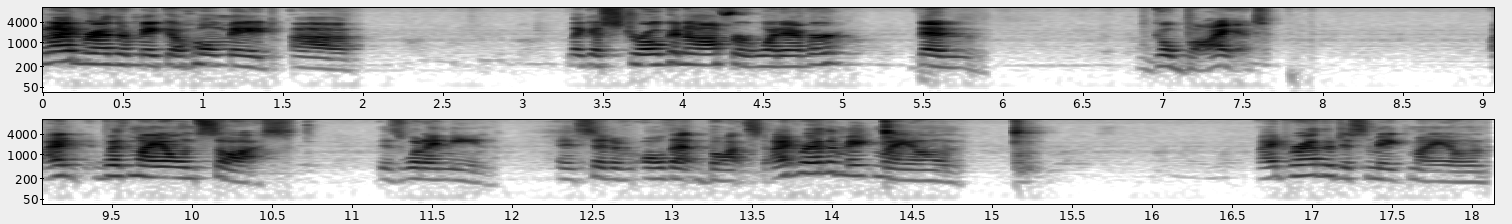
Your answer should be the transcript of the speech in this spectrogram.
But I'd rather make a homemade, uh, like a stroganoff or whatever, than go buy it. I with my own sauce is what I mean. Instead of all that bought stuff. I'd rather make my own. I'd rather just make my own.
